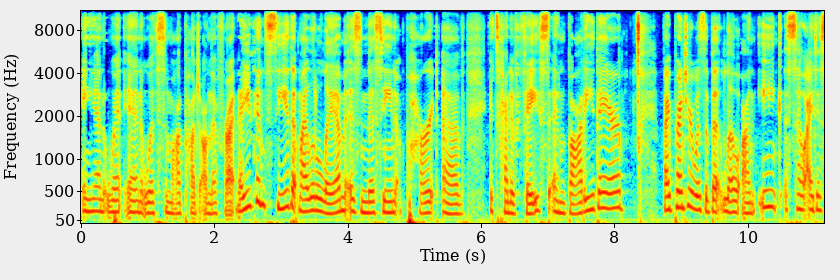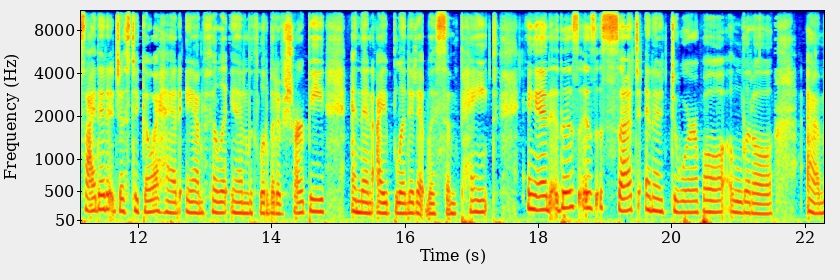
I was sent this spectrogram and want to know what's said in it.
and went in with some Mod Podge on the front. Now you can see that my little lamb is missing part of its kind of face and body there. My printer was a bit low on ink, so I decided just to go ahead and fill it in with a little bit of Sharpie, and then I blended it with some paint. And this is such an adorable little um,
